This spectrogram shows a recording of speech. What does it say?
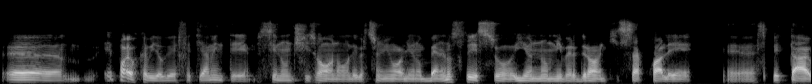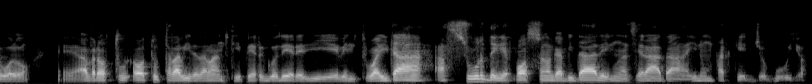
Eh, e poi ho capito che effettivamente se non ci sono le persone mi vogliono bene lo stesso, io non mi perderò in chissà quale eh, spettacolo, eh, avrò tu- ho tutta la vita davanti per godere di eventualità assurde che possono capitare in una serata in un parcheggio buio.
